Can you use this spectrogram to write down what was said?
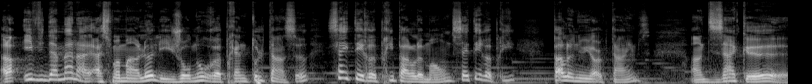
Alors, évidemment, à ce moment-là, les journaux reprennent tout le temps ça. Ça a été repris par Le Monde, ça a été repris par le New York Times en disant que euh,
